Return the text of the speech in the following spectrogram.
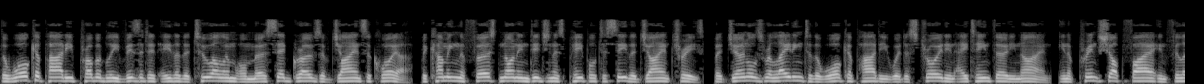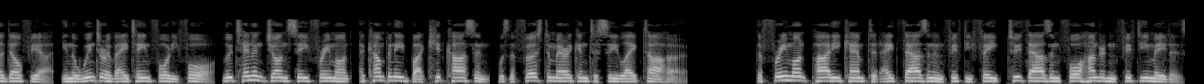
The Walker Party probably visited either the Tuolumne or Merced groves of giant sequoia, becoming the first non-indigenous people to see the giant trees, but journals relating to the Walker Party were destroyed in 1839, in a print shop fire in Philadelphia. In the winter of 1844, Lieutenant John C. Fremont, accompanied by Kit Carson, was the first American to see Lake Tahoe. The Fremont Party camped at 8,050 feet 2,450 meters.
